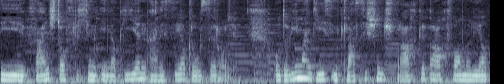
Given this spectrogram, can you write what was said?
die feinstofflichen Energien eine sehr große Rolle. Oder wie man dies im klassischen Sprachgebrauch formuliert,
